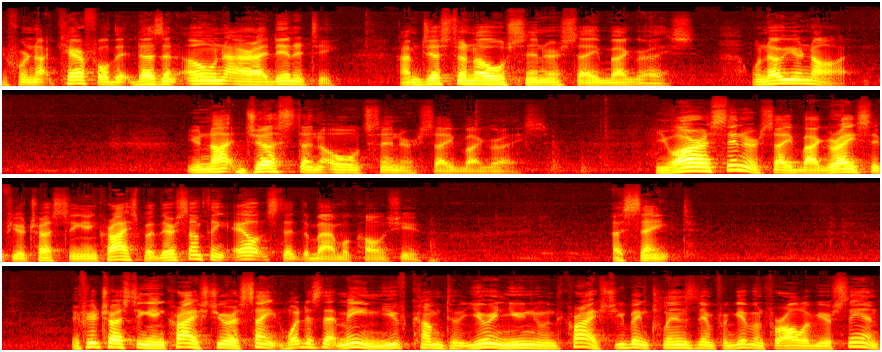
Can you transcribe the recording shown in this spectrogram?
if we're not careful, that doesn't own our identity. I'm just an old sinner saved by grace. Well, no, you're not. You're not just an old sinner saved by grace. You are a sinner saved by grace if you're trusting in Christ, but there's something else that the Bible calls you a saint. If you're trusting in Christ, you're a saint. What does that mean? You've come to, you're in union with Christ. You've been cleansed and forgiven for all of your sin.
